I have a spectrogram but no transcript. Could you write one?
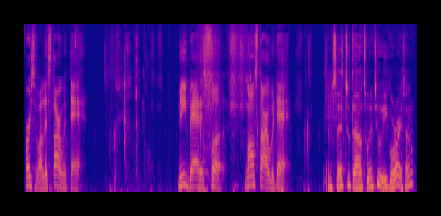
First of all, let's start with that. Knee bad as fuck. I'm gonna start with that. I'm saying 2022 equal rights. I don't.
